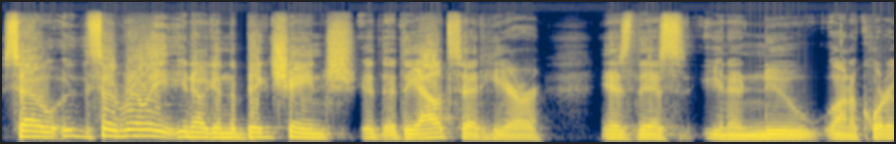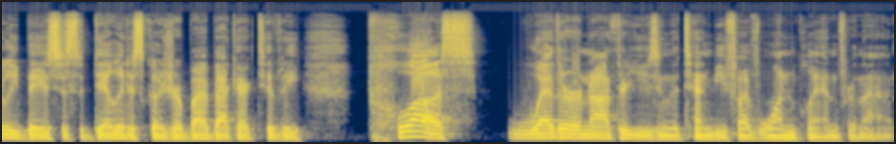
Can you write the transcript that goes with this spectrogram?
So so really, you know, again, the big change at the outset here is this, you know, new on a quarterly basis, a daily disclosure of buyback activity, plus whether or not they're using the 10b5-1 plan for that.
